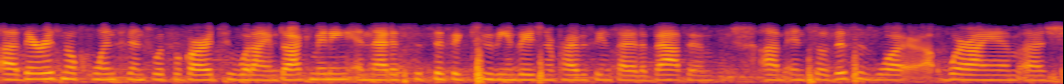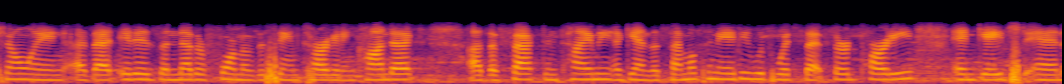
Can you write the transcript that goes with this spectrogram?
uh, there is no coincidence with regard to what I am documenting, and that is specific to the invasion of privacy inside of the bathroom. Um, and so this is where, where I am uh, showing that it is another form of the same targeting conduct. the fact and timing, again, the simultaneity with which that third party engaged in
